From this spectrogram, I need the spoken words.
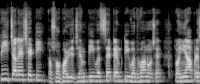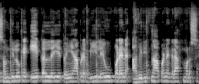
પી ચલે છે ટી તો સ્વાભાવિક જેમ પી વધશે તેમ ટી વધવાનો છે. તો અહીંયા આપણે સમજી લો કે એ કલ લઈએ તો અહીંયા આપણે બી લેવું પડે ને આવી રીતના આપણને ગ્રાફ મળશે.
